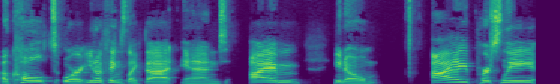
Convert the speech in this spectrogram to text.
occult or, you know, things like that. And I'm, you know, I personally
